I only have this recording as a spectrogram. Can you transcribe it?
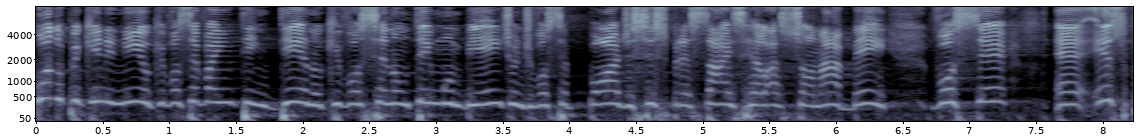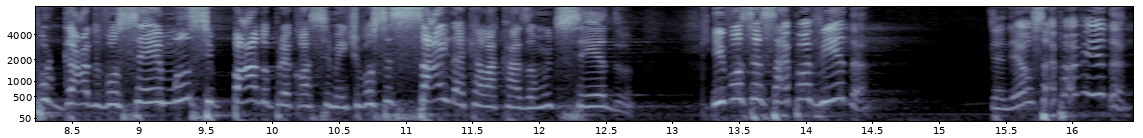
Quando pequenininho, que você vai entendendo que você não tem um ambiente onde você pode se expressar e se relacionar bem, você é expurgado, você é emancipado precocemente, você sai daquela casa muito cedo e você sai para a vida, entendeu? Sai para a vida.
